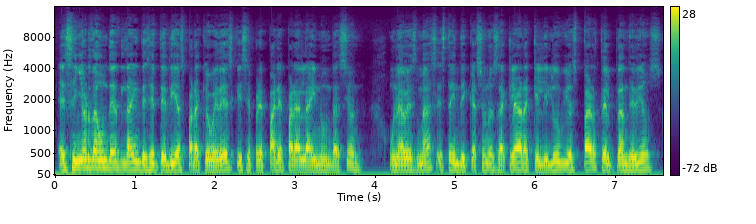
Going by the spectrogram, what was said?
El Señor da un deadline de siete días para que obedezca y se prepare para la inundación. Una vez más, esta indicación nos aclara que el diluvio es parte del plan de Dios.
